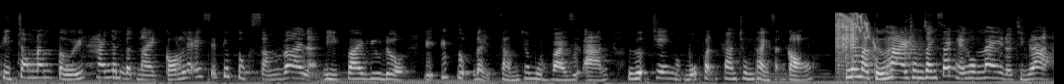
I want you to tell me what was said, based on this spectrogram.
thì trong năm tới hai nhân vật này có lẽ sẽ tiếp tục sắm vai là DeFi Builder để tiếp tục đẩy sắm cho một vài dự án dựa trên một bộ phận fan trung thành sẵn có. Nhân vật thứ hai trong danh sách ngày hôm nay đó chính là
